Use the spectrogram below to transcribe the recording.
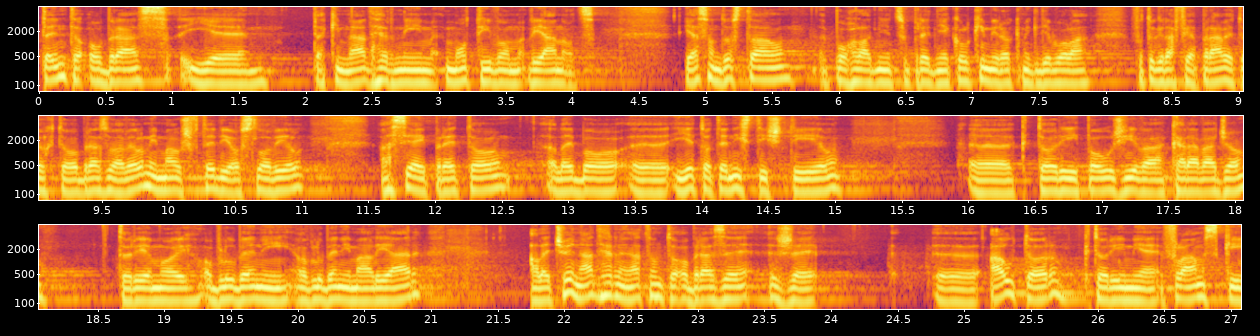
tento obraz je takým nádherným motívom Vianoc. Ja som dostal pohľadnicu pred niekoľkými rokmi, kde bola fotografia práve tohto obrazu a veľmi ma už vtedy oslovil. Asi aj preto, lebo e, je to ten istý štýl, e, ktorý používa Caravaggio, ktorý je môj obľúbený, obľúbený maliar. Ale čo je nádherné na tomto obraze, že e, autor, ktorým je flámsky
